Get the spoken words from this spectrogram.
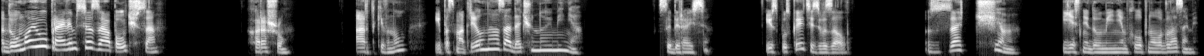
«Думаю, управимся за полчаса». «Хорошо». Арт кивнул и посмотрел на озадаченную меня. «Собирайся и спускайтесь в зал». «Зачем?» — я с недоумением хлопнула глазами.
